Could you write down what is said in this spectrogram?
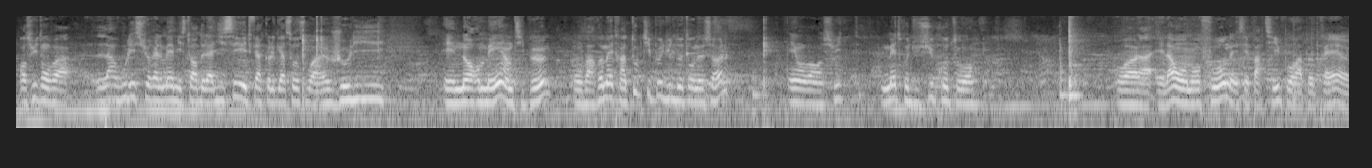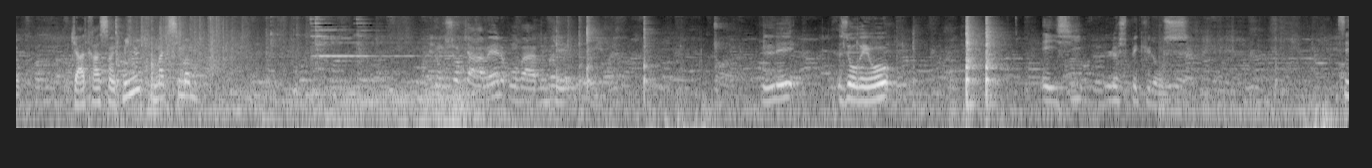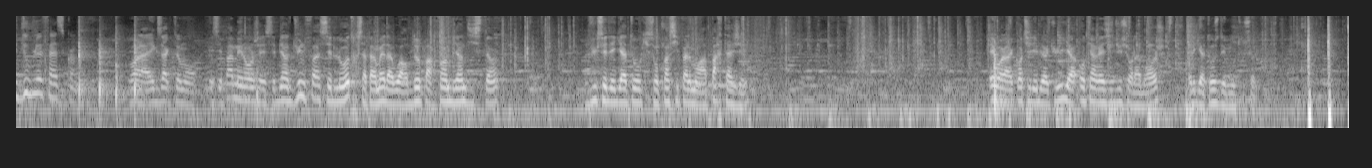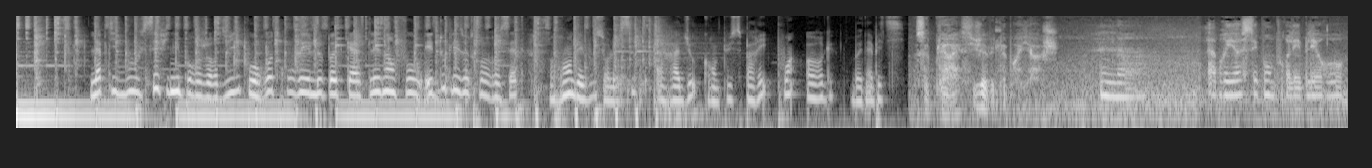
Ensuite, on va la rouler sur elle-même histoire de la lisser et de faire que le gâteau soit joli et normé un petit peu. On va remettre un tout petit peu d'huile de tournesol et on va ensuite mettre du sucre autour. Voilà, et là on enfourne et c'est parti pour à peu près euh, 4 à 5 minutes maximum. Et donc sur le caramel, on va appliquer les Oreos et ici le spéculoos. C'est double face quoi. Voilà, exactement. Et c'est pas mélangé, c'est bien d'une face et de l'autre. Ça permet d'avoir deux parfums bien distincts. Vu que c'est des gâteaux qui sont principalement à partager. Et voilà, quand il est bien cuit, il n'y a aucun résidu sur la broche. Et le gâteau se démoule tout seul. La petite bouffe, c'est fini pour aujourd'hui. Pour retrouver le podcast, les infos et toutes les autres recettes, rendez-vous sur le site radiocampusparis.org. Bon appétit. Ça te plairait si j'avais de la brioche? Non. La brioche, c'est bon pour les blaireaux.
